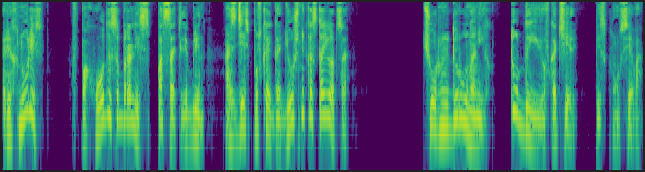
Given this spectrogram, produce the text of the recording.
«Рехнулись? В походы собрались, спасатели, блин, а здесь пускай гадюшник остается». «Черную дыру на них! Тут да ее в качель!» — пискнул Сева.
